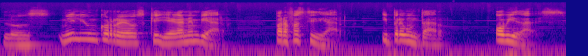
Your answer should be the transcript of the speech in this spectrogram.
los mil y un correos que llegan a enviar para fastidiar y preguntar obviedades.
